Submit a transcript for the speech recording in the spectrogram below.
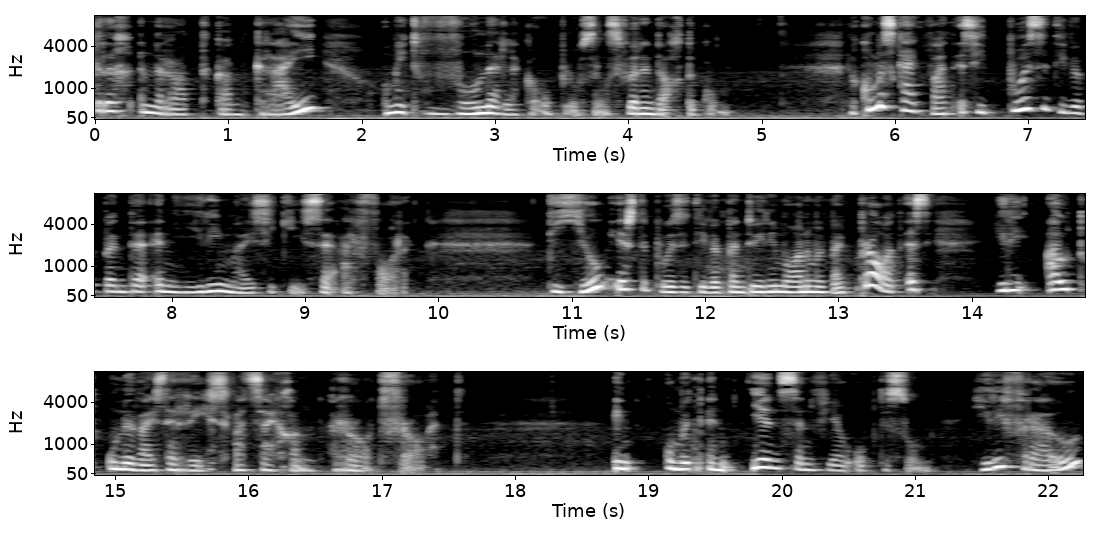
terug in rad kan kry om met wonderlike oplossings vorendag te kom. Nou kom ons kyk wat is die positiewe punte in hierdie meisietjie se ervaring die heel eerste positiewe punt hoe hierdie ma met my praat is hierdie oud onderwyseres wat sy gaan raad vra het. En om dit in een sin vir jou op te som, hierdie vrou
